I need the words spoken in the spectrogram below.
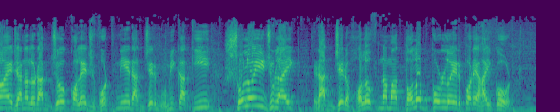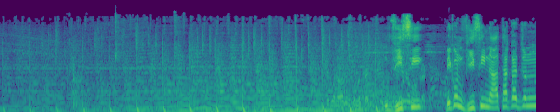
নয়, জানালো রাজ্য। কলেজ ভোট নিয়ে রাজ্যের ভূমিকা কি? ষোলোই জুলাই রাজ্যের হলফনামা তলব করল এরপরে হাইকোর্ট। ভিসি দেখুন ভিসি না থাকার জন্য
